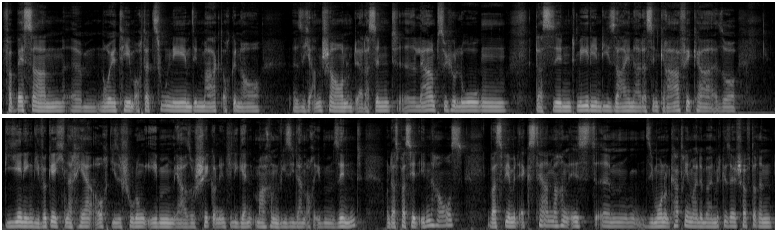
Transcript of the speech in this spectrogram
verbessern, ähm, neue Themen auch dazu nehmen, den Markt auch genau äh, sich anschauen. Und ja, das sind äh, Lernpsychologen, das sind Mediendesigner, das sind Grafiker. Also diejenigen, die wirklich nachher auch diese Schulung eben ja so schick und intelligent machen, wie sie dann auch eben sind. Und das passiert in-house. Was wir mit extern machen ist, ähm, Simone und Katrin, meine beiden Mitgesellschafterinnen,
